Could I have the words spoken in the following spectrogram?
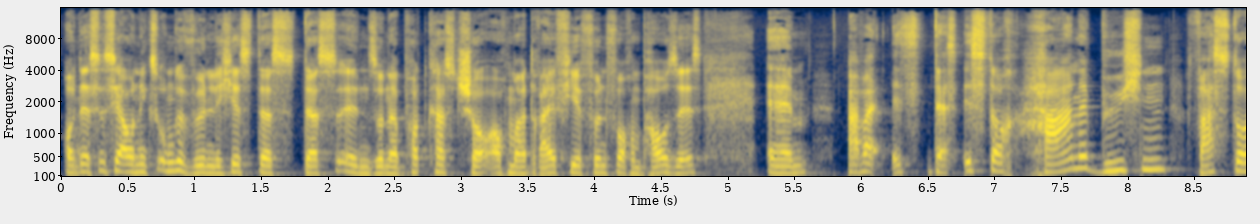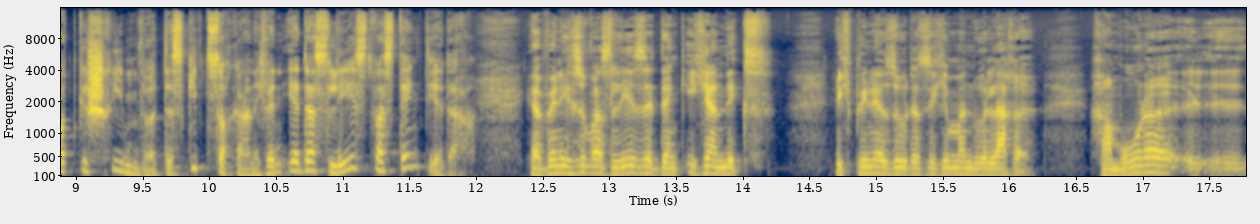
Und es ist ja auch nichts Ungewöhnliches, dass, dass in so einer Podcast-Show auch mal drei, vier, fünf Wochen Pause ist. Ähm, aber es, das ist doch Hanebüchen, was dort geschrieben wird. Das gibt's doch gar nicht. Wenn ihr das lest, was denkt ihr da? Ja, wenn ich sowas lese, denke ich ja nix. Ich bin ja so, dass ich immer nur lache. Ramona äh,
